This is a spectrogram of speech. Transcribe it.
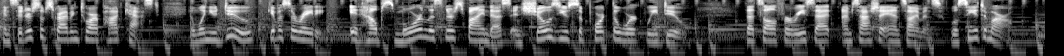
consider subscribing to our podcast. And when you do, give us a rating. It helps more listeners find us and shows you support the work we do. That's all for Reset. I'm Sasha Ann Simons. We'll see you tomorrow.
